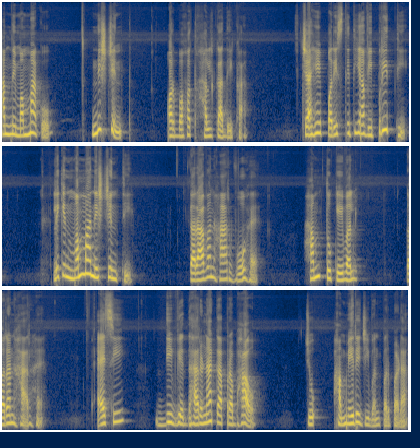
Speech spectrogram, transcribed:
हमने मम्मा को निश्चिंत और बहुत हल्का देखा। चाहे परिस्थितियाँ विपरीत थी, लेकिन मम्मा निश्चिंत थी। करावन हार वो है, हम तो केवल करनहार हैं। ऐसी दिव्य धारणा का प्रभाव जो हम मेरे जीवन पर पड़ा।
